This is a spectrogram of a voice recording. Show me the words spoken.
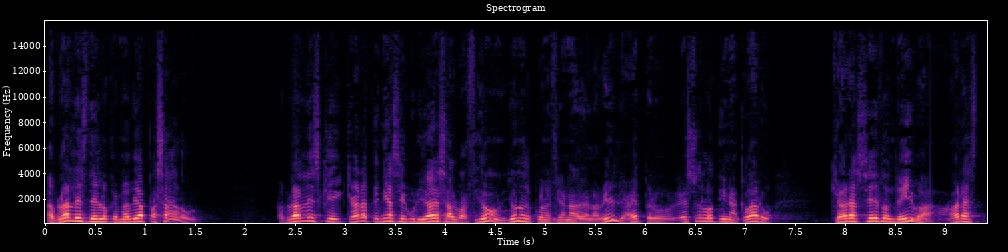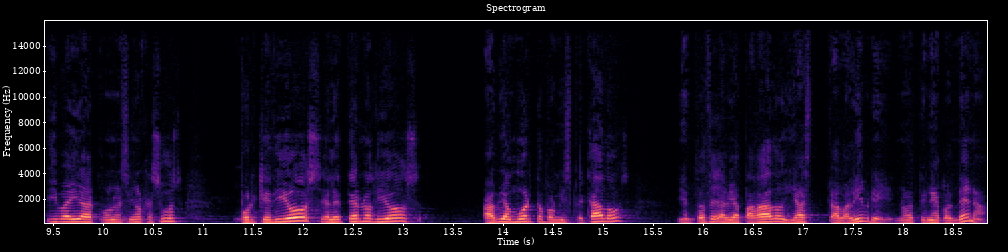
hablarles de lo que me había pasado, hablarles que, ahora tenía seguridad de salvación. Yo no conocía nada de la Biblia, ¿eh? pero eso lo tenía claro, que ahora sé dónde iba, ahora iba a ir con el Señor Jesús, porque Dios, el eterno Dios, había muerto por mis pecados y entonces había pagado y ya estaba libre, no tenía condena.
